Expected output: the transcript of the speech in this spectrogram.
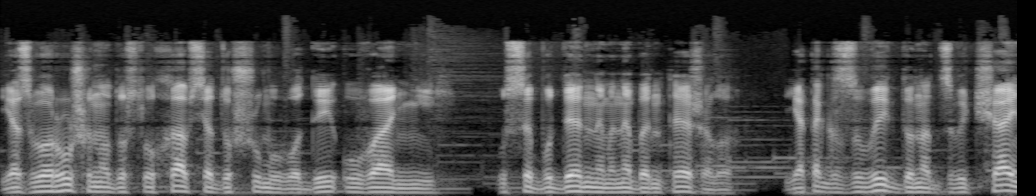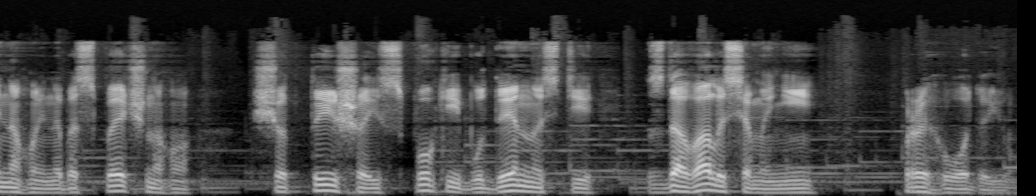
Я зворушено дослухався до шуму води у ванній. Усе буденне мене бентежило. Я так звик до надзвичайного і небезпечного, що тиша і спокій буденності здавалися мені пригодою.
